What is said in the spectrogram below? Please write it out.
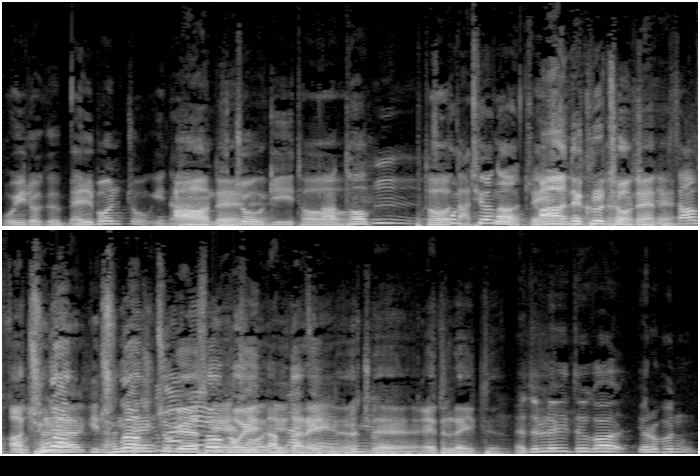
오히려 그 멜번 쪽이나 아, 네, 그쪽이 더 아, 더 음. 더 조금 낮고 튀어나왔죠. 아, 네, 그렇죠. 네, 네. south 아, 중앙, 중앙 쪽에서 네, 거의 네, 남단에 네, 있는, 그렇죠. 네, 애들레이드. 애들레이드가 여러분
